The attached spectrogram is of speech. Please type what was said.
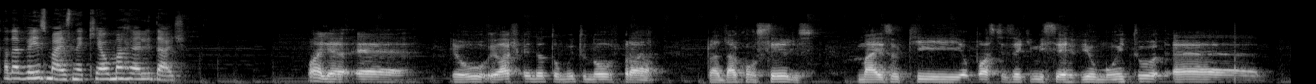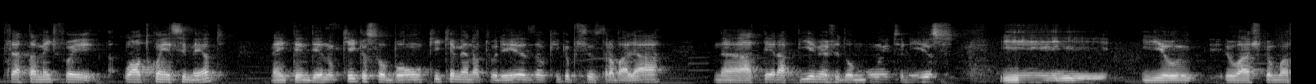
cada vez mais, né? Que é uma realidade. Olha, é, eu, eu acho que ainda estou muito novo para dar conselhos, mas o que eu posso dizer que me serviu muito é, certamente foi o autoconhecimento, né, entender no que, que eu sou bom, o que, que é minha natureza, o que, que eu preciso trabalhar. Né, a terapia me ajudou muito nisso e, e eu, eu acho que é uma,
